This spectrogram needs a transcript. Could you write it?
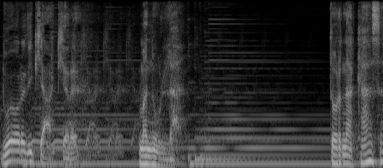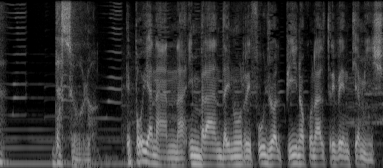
due ore di chiacchiere. Ma nulla. Torna a casa da solo. E poi a Nanna, in branda, in un rifugio alpino con altri venti amici.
